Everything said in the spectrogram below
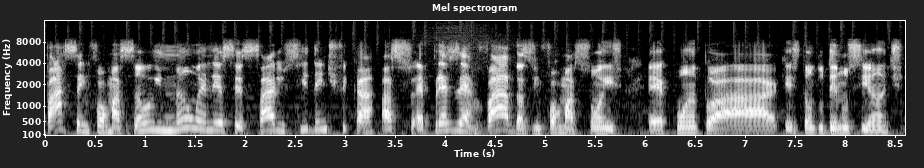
passa informação e não é necessário se identificar. As, é preservada as informações é, quanto à questão do denunciante.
